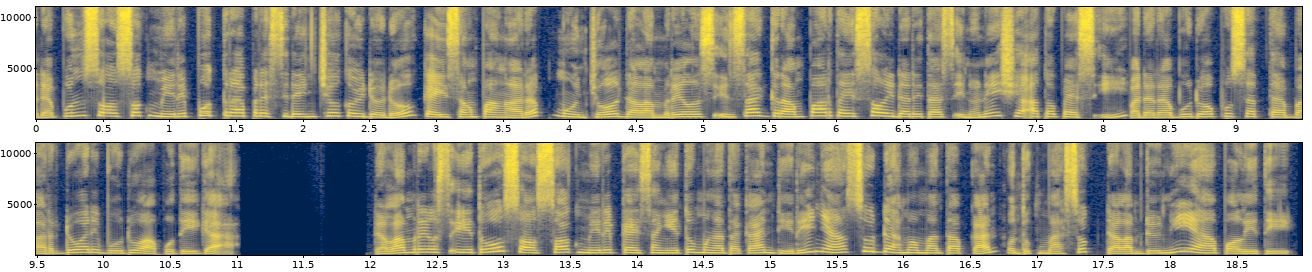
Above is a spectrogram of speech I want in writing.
Adapun sosok mirip putra Presiden Joko Widodo, Kaisang Pangarep, muncul dalam Reels Instagram Partai Solidaritas Indonesia atau PSI pada Rabu 20 September 2023. Dalam Reels itu, sosok mirip Kaisang itu mengatakan dirinya sudah memantapkan untuk masuk dalam dunia politik.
